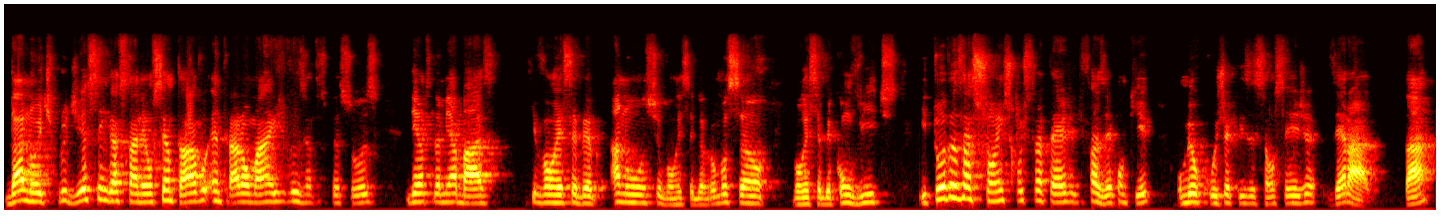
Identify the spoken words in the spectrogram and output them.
Da noite para o dia, sem gastar nenhum centavo, entraram mais de 200 pessoas dentro da minha base que vão receber anúncio, vão receber promoção, vão receber convites e todas as ações com estratégia de fazer com que o meu custo de aquisição seja zerado, tá?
